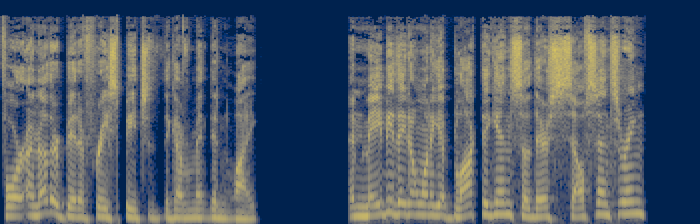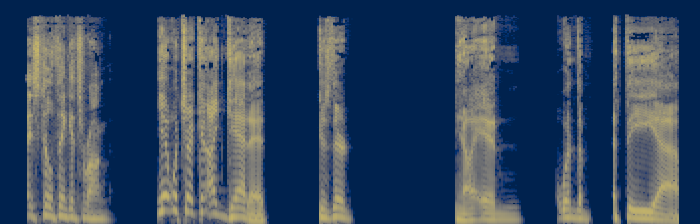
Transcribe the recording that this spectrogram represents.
for another bit of free speech that the government didn't like. And maybe they don't want to get blocked again, so they're self censoring. I still think it's wrong, though. Yeah, which I I get it because they're, you know, and when the at the uh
